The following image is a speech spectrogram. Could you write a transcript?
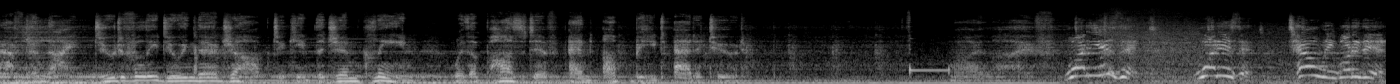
after night, dutifully doing their job to keep the gym clean with a positive and upbeat attitude. My life. What is it? What is it? Tell me what it is.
